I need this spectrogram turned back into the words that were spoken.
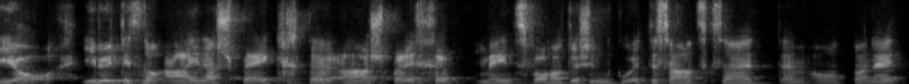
ja, ich würde jetzt noch einen Aspekt äh, ansprechen. Wir haben vorher, du hast einen guten Satz gesagt, ähm, Antoinette.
